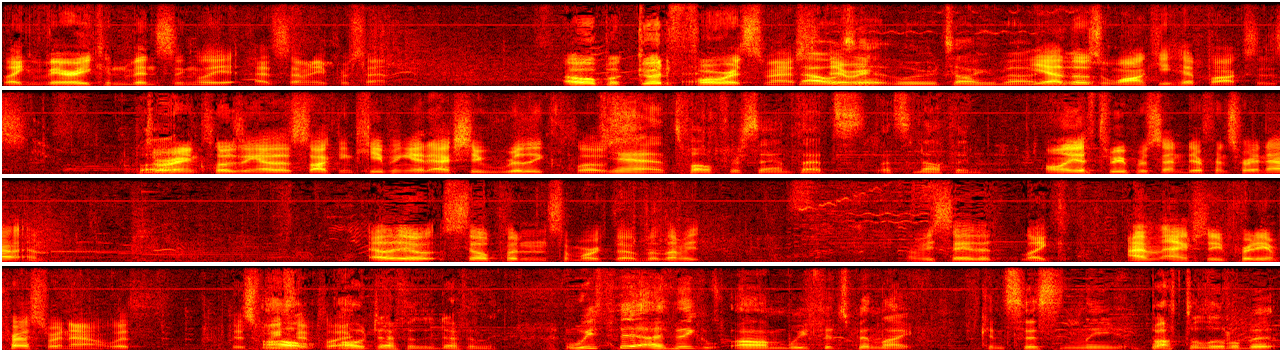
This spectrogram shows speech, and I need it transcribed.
Like very convincingly at 70%. Oh, but good forward smash. That was we- it. We were talking about. Yeah, you know? those wonky hitboxes. But- Dorian closing out the stock and keeping it actually really close. Yeah, 12%. That's that's nothing. Only a 3% difference right now. And Elio still putting in some work, though. But let me let me say that, like, I'm actually pretty impressed right now with this Wii oh, Fit play. oh, definitely, definitely. Wii Fit. I think um, Wii Fit's been like consistently buffed a little bit.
